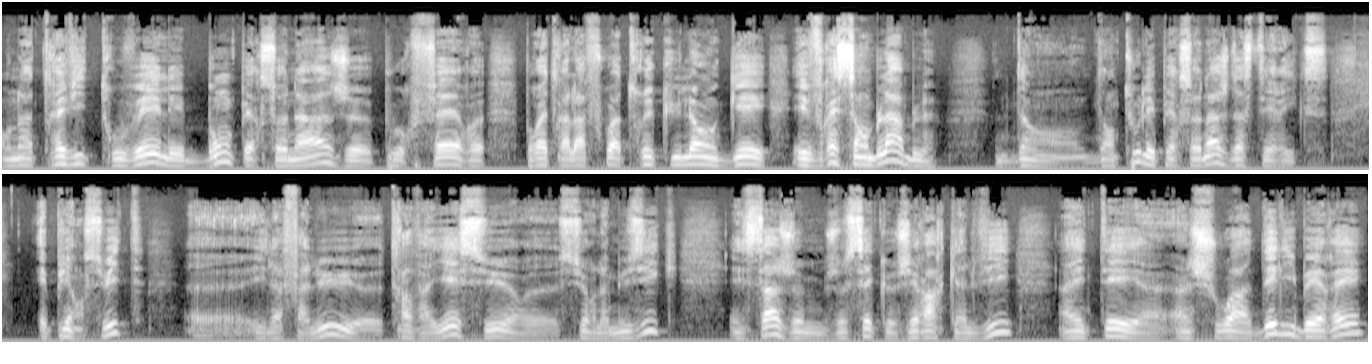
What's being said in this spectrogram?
on a très vite trouvé les bons personnages pour faire, pour être à la fois truculent, gai et vraisemblable dans, dans tous les personnages d'Astérix. Et puis ensuite, il a fallu euh, travailler sur, euh, sur la musique. Et ça, je, je, sais que Gérard Calvi a été un, choix délibéré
